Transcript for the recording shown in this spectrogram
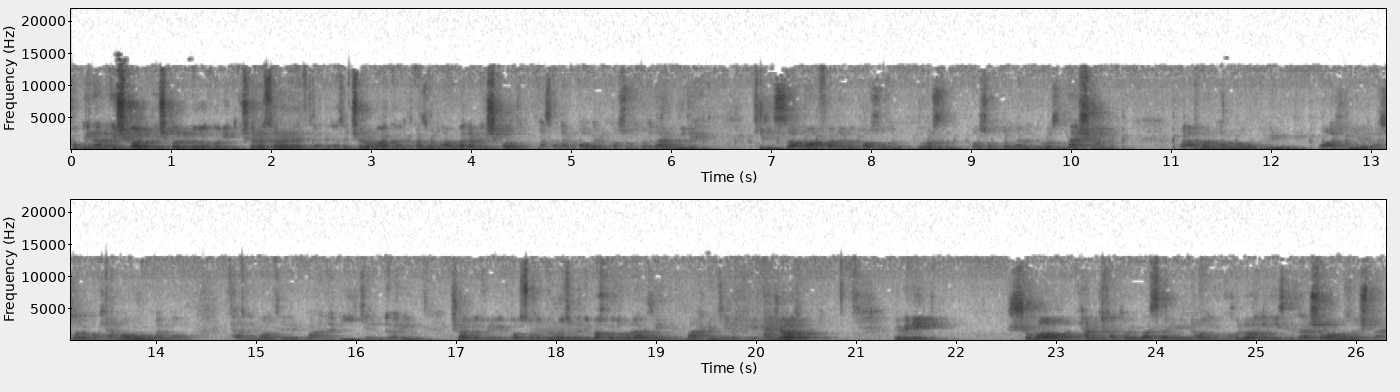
خب این الان اشکال اشکال رو نگاه کنید. چرا سرایت کرده؟ اصلا چرا باید از اون اول هم اشکال مثلا قابل پاسخ دادن بوده؟ کلیسا موفق به پاسخ درست پاسخ دادن درست نشد و الان حالا ببینیم ما از روی اثار حکمامون و ما تعلیمات معنوی که داریم شاید بتونیم پاسخ درست بدیم و خودمون رو از این محلکه بتونیم نجات ببینید شما همین خطای بصری اینها این کلاهی نیست که سر شما گذاشتن.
